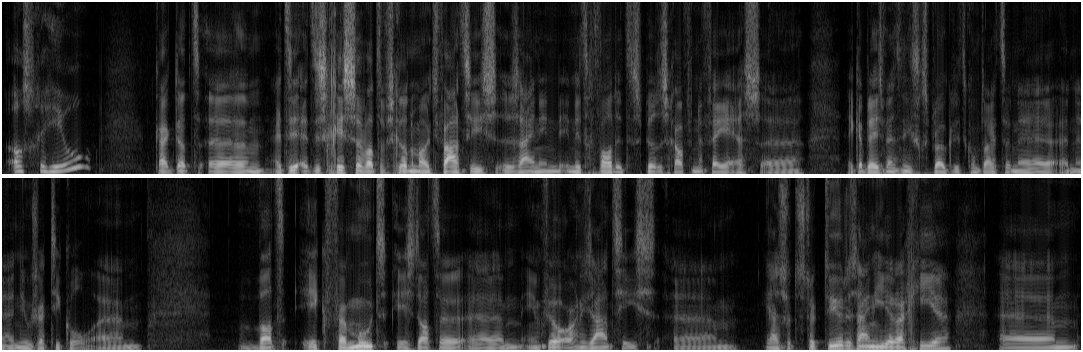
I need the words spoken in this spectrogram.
als geheel? Kijk, dat, um, het, is, het is gissen wat de verschillende motivaties eh, zijn. In, in dit geval, dit speelde zich af in de VS. Eh, ik heb deze mensen niet gesproken. Dit komt uit een, uh, een uh, nieuwsartikel. Um, wat ik vermoed is dat er um, in veel organisaties ja, een soort structuren zijn, hiërarchieën. En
